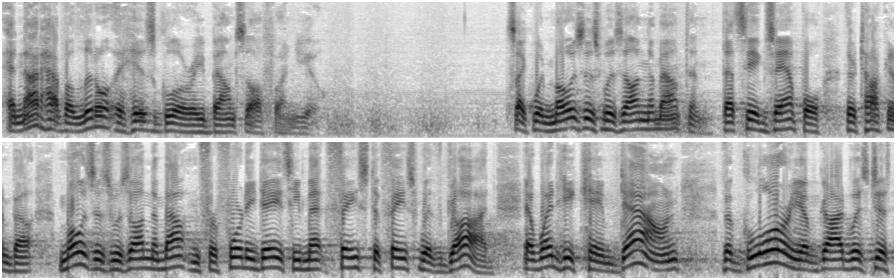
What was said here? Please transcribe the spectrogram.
and not have a little of his glory bounce off on you. It's like when Moses was on the mountain. That's the example they're talking about. Moses was on the mountain for 40 days. He met face to face with God. And when he came down, the glory of God was just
